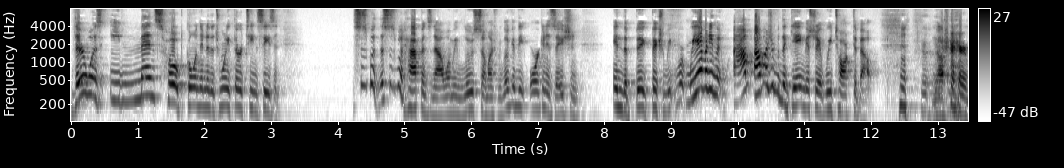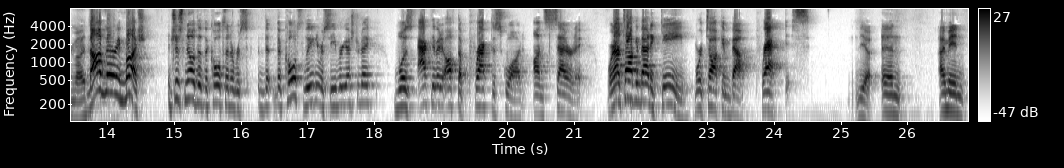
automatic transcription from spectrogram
There was immense hope going into the 2013 season. This is what this is what happens now when we lose so much. We look at the organization in the big picture. We, we haven't even how, how much of the game yesterday have we talked about? Not very much. Not very much. Just know that the Colts had a the, the Colts leading receiver yesterday was activated off the practice squad on Saturday. We're not talking about a game. We're talking about practice. Yeah, and I mean,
